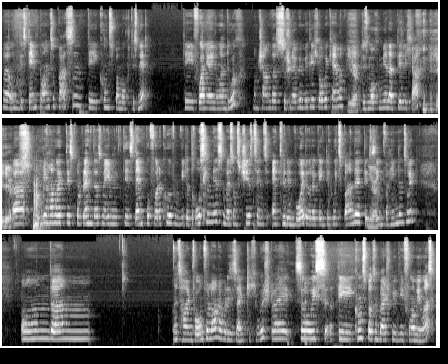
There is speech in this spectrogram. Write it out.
äh, um das Tempo anzupassen. Die Kunstbahn macht das nicht. Die fahren ja in einen durch und schauen, dass sie so schnell wie möglich runterkommen. Ja. Das machen wir natürlich auch. ja. Äh, wir haben halt das Problem, dass wir eben das Tempo vor der Kurve wieder drosseln müssen, weil sonst schießt es entweder in den Wald oder gegen die Holzbande, die Ja. das eben verhindern soll. Und ähm, jetzt habe ich den Faden verloren, aber das ist eigentlich wurscht, weil so ist die Kunstbahn zum Beispiel wie Formel 1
